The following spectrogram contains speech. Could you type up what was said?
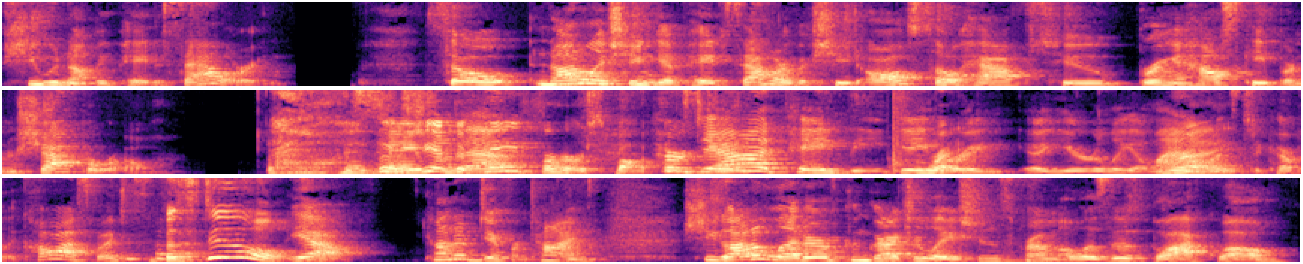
she would not be paid a salary. So not only she didn't get paid salary, but she'd also have to bring a housekeeper and a chaperone. And So she had to pay for her spot. Her dad paid the gave Right. her a, a yearly allowance Right. to cover the cost, but I just But still. yeah, kind of different times. She got a letter of congratulations from Elizabeth Blackwell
